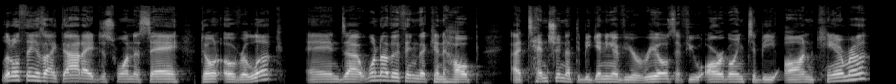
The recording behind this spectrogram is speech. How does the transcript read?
little things like that I just want to say don't overlook. And uh, one other thing that can help attention at the beginning of your reels, if you are going to be on camera,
